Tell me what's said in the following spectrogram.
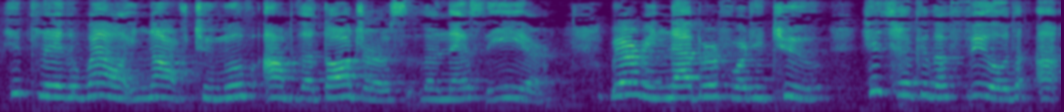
He played well enough to move up the Dodgers the next year. Wearing number 42, he took the field on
